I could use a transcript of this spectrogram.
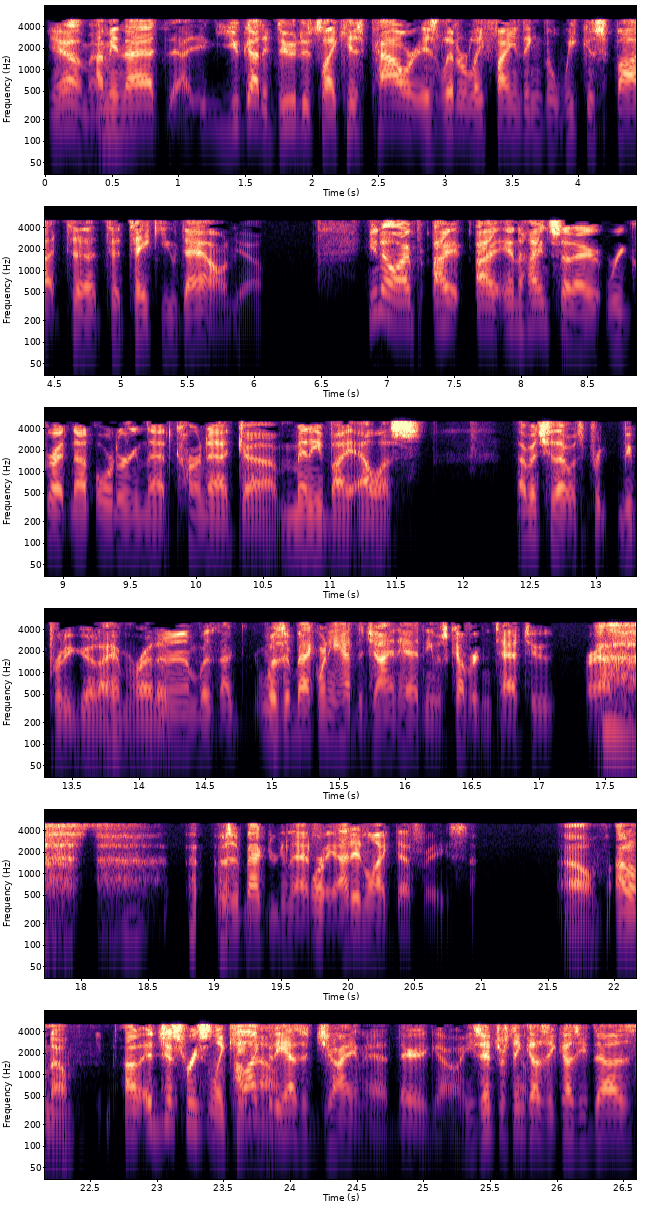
Yeah, man. I mean that uh, you got a dude that's like his power is literally finding the weakest spot to to take you down. Yeah. You know, I, I, I, in hindsight, I regret not ordering that Karnak uh, mini by Ellis. I bet you that would pre- be pretty good. I haven't read it. Uh, was was it back when he had the giant head and he was covered in tattoos? Perhaps? was it back in that phase? I didn't like that phase. Oh, I don't know. Uh, it just recently came I like out. that he has a giant head. There you go. He's interesting because he because he does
